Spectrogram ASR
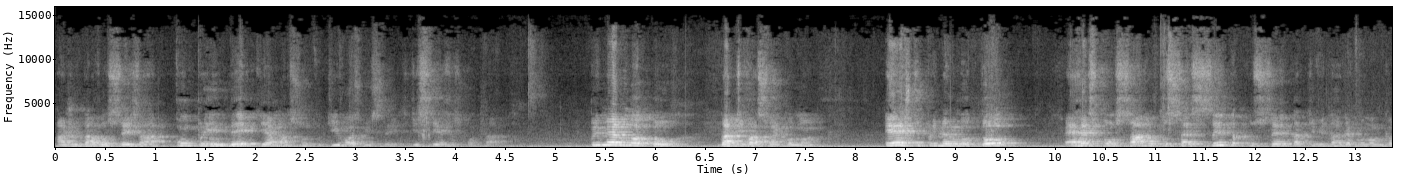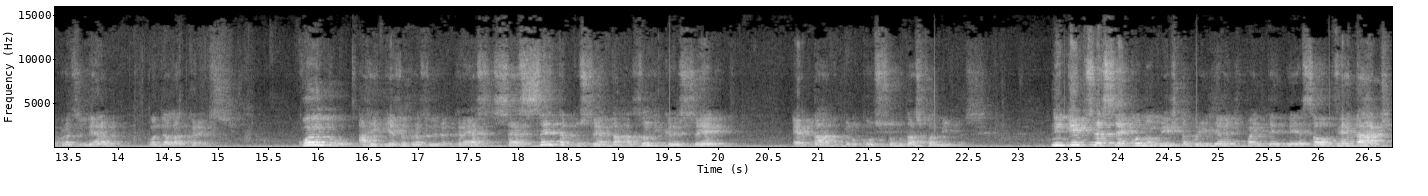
ajudar vocês a compreender que é um assunto de vós vocês, de ciências contábeis. Primeiro motor da ativação econômica. Este primeiro motor é responsável por 60% da atividade econômica brasileira quando ela cresce. Quando a riqueza brasileira cresce, 60% da razão de crescer é dado pelo consumo das famílias. Ninguém precisa ser economista brilhante para entender essa obviedade.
